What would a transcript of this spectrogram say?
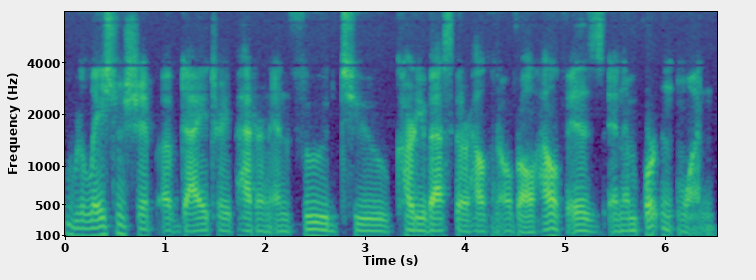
relationship of dietary pattern and food to cardiovascular health and overall health is an important one.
